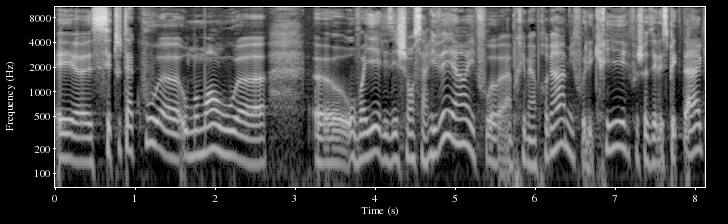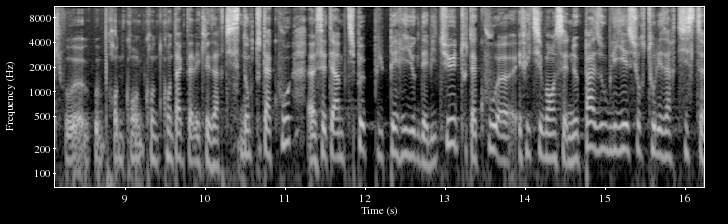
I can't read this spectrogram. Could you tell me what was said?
Et euh, c'est tout à coup au moment où on voyait les échéances arriver. Hein. Il faut imprimer un programme, il faut l'écrire, il faut choisir les spectacles, il faut prendre con con contact avec les artistes. Donc tout à coup, c'était un petit peu plus périlleux que d'habitude. Tout à coup, effectivement, c'est ne pas oublier surtout les artistes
